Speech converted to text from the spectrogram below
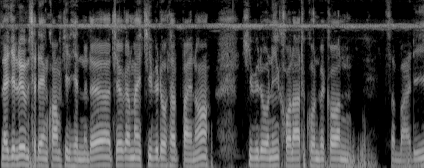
และอย่าลืมแสดงความคิดเห็นนะเด้อเจอกันใหม่คลิปวิดีโอถัดไปเนาะคลิปวิดีโอนี้ขอลาทุกคนไปก่อนสบายดี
